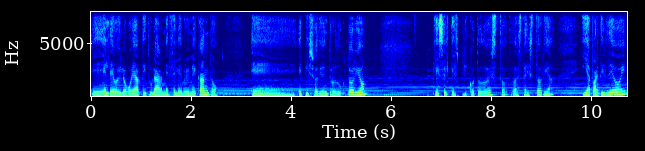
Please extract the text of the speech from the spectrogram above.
Eh, el de hoy lo voy a titular Me celebro y me canto, eh, episodio introductorio, que es el que explico todo esto, toda esta historia. Y a partir de hoy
